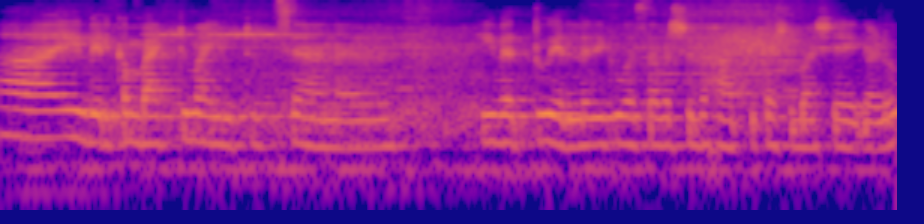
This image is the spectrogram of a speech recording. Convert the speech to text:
hi welcome back to my YouTube channel ಇವತ್ತು ಎಲ್ಲರಿಗೂ ಹೊಸ ವರ್ಷದ ಹಾರ್ದಿಕ ಶುಭಾಶಯಗಳು.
